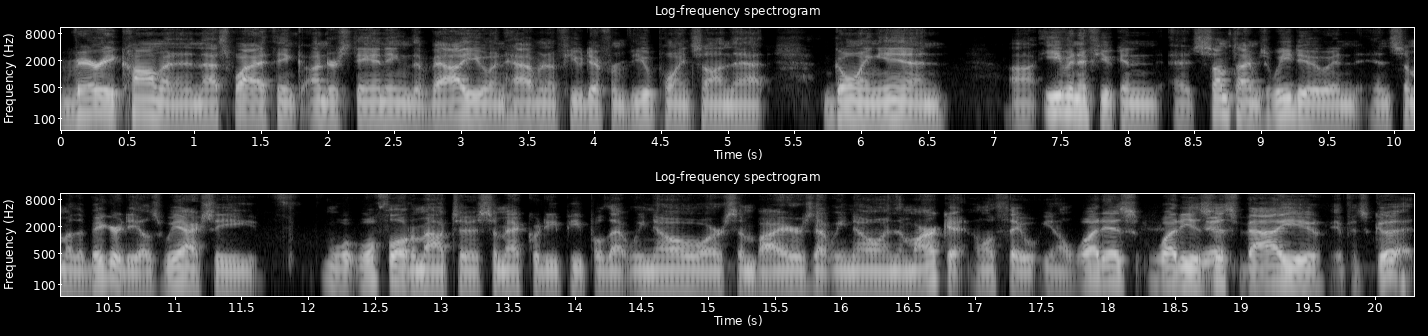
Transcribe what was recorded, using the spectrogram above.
very common and that's why i think understanding the value and having a few different viewpoints on that going in uh, even if you can uh, sometimes we do in in some of the bigger deals we actually we'll, we'll float them out to some equity people that we know or some buyers that we know in the market and we'll say you know what is what is Yeah. this value if it's good?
